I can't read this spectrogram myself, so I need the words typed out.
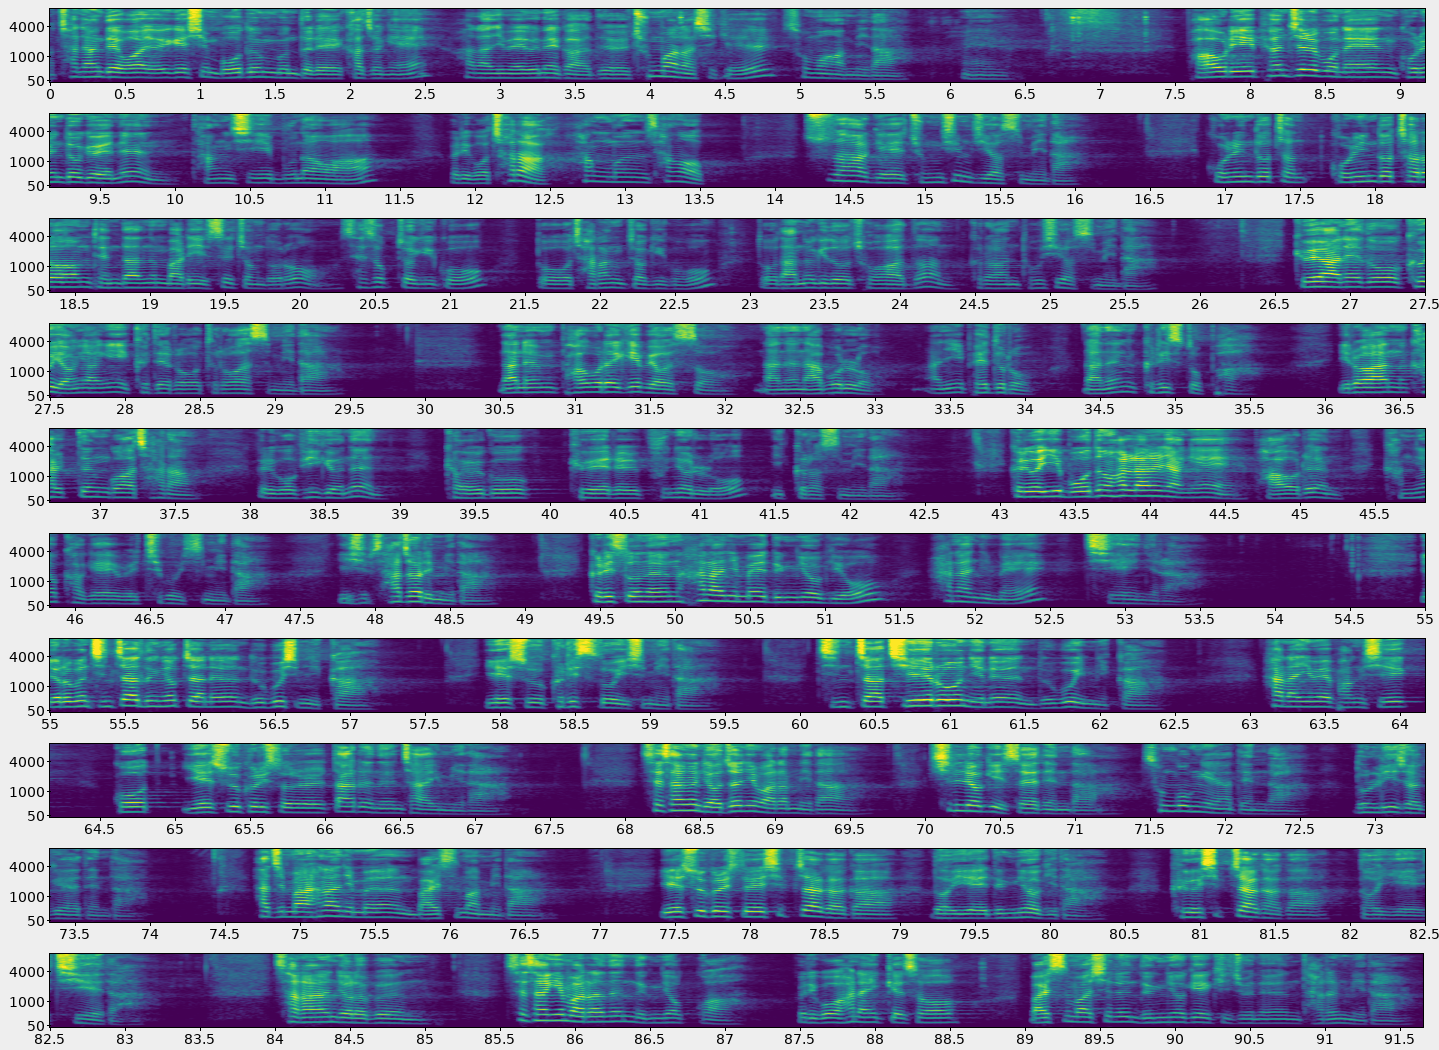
어, 찬양대와 여기 계신 모든 분들의 가정에 하나님의 은혜가 늘 충만하시길 소망합니다. 예. 바울이 편지를 보낸 고린도 교회는 당시 문화와 그리고 철학, 학문, 상업, 수사학의 중심지였습니다. 고린도 고린도처럼 된다는 말이 있을 정도로 세속적이고 또 자랑적이고 또 나누기도 좋아하던 그러한 도시였습니다. 교회 안에도 그 영향이 그대로 들어왔습니다. 나는 바울에게 배웠어. 나는 아볼로, 아니 베드로, 나는 그리스도파. 이러한 갈등과 자랑 그리고 비교는 결국 교회를 분열로 이끌었습니다. 그리고 이 모든 환란을 향해 바울은 강력하게 외치고 있습니다. 24절입니다. 그리스도는 하나님의 능력이요 하나님의 지혜니라. 여러분 진짜 능력자는 누구십니까? 예수 그리스도이십니다. 진짜 지혜로운 이는 누구입니까? 하나님의 방식 곧 예수 그리스도를 따르는 자입니다. 세상은 여전히 말합니다. 실력이 있어야 된다. 성공해야 된다. 논리적이어야 된다. 하지만 하나님은 말씀합니다. 예수 그리스도의 십자가가 너희의 능력이다. 그 십자가가 너희의 지혜다. 사랑하는 여러분, 세상이 말하는 능력과 그리고 하나님께서 말씀하시는 능력의 기준은 다릅니다.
